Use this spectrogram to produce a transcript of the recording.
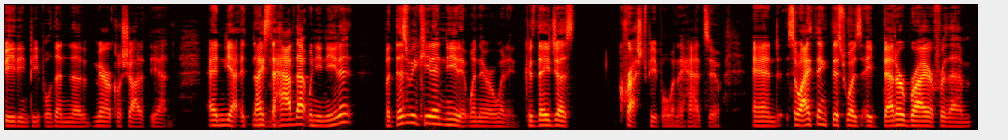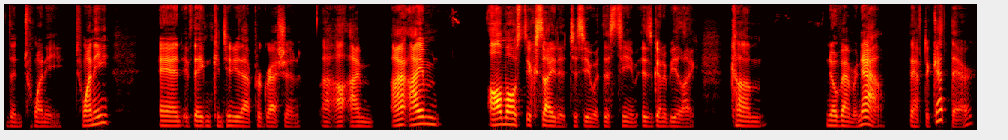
beating people than the miracle shot at the end. And yeah, it's nice to have that when you need it. But this week he didn't need it when they were winning because they just crushed people when they had to. And so I think this was a better Brier for them than 2020. And if they can continue that progression, uh, I- I'm I, I'm almost excited to see what this team is going to be like come November. Now they have to get there.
